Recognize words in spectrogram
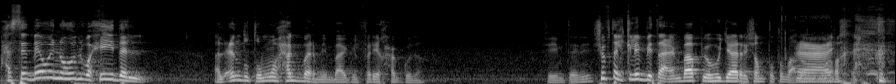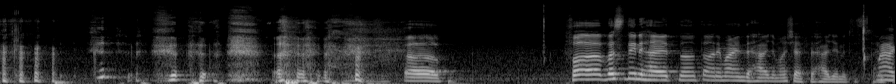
حسيت بيه انه هو الوحيد ال- اللي عنده طموح أكبر من باقي الفريق حقه ده. فهمتني؟ شفت الكليب بتاع إمبابي وهو جاري شنطته بعد. المباراه فبس دي نهايتنا. تاني ما عندي حاجة ما شايف في حاجة تستحق.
